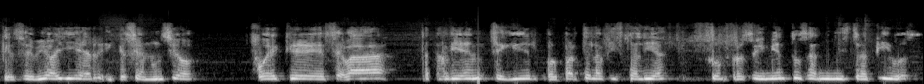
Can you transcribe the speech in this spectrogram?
que se vio ayer y que se anunció fue que se va también seguir por parte de la Fiscalía con procedimientos administrativos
